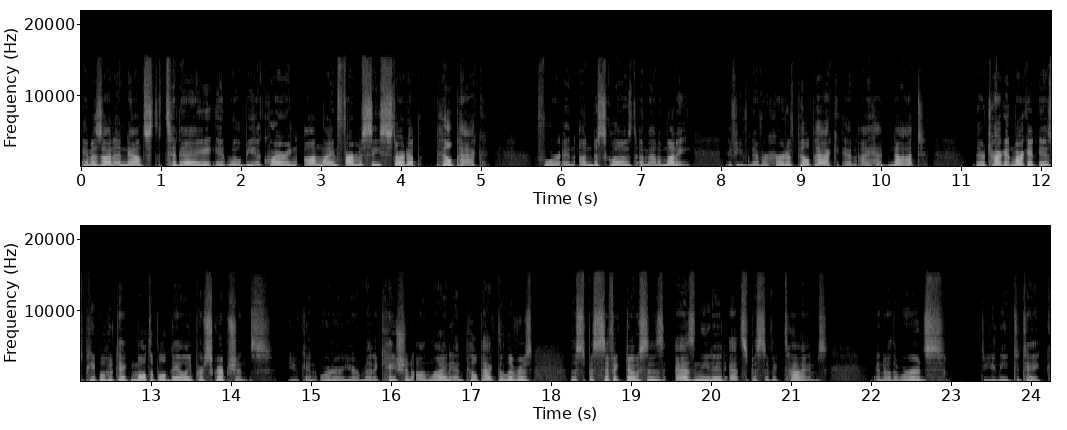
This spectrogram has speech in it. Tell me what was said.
Amazon announced today it will be acquiring online pharmacy startup PillPack for an undisclosed amount of money. If you've never heard of PillPack, and I had not, their target market is people who take multiple daily prescriptions. You can order your medication online, and PillPack delivers the specific doses as needed at specific times. In other words, do you need to take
